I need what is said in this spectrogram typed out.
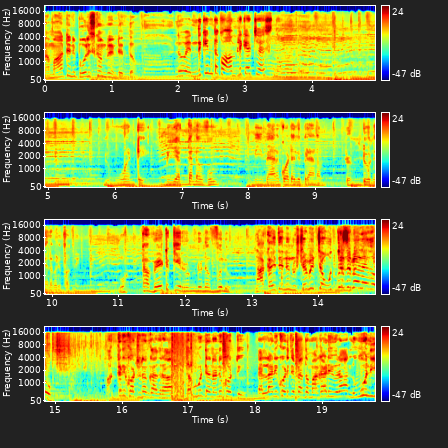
నా మాటిని పోలీస్ కంప్లైంట్ ఇద్దాం. నువ్వు ఎందుకు ఇంత కాంప్లికేట్ చేస్తున్నావు? నువ్వు అంటే మీ అక్క నవ్వు మీ మేనకోడలి ప్రాణం. రెండు నిలబడిపోతాయి. ఒక్క వేటుకి రెండు నవ్వులు. నాకైతే నిన్ను క్షమించే ఉద్దేశమే లేదు. అక్కని కొట్టడం కాదురా. దమ్ముంటే నన్ను కొట్టు. పెళ్ళాన్ని కొడితే పెద్ద మగాడివిరా. నువ్వు నీ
